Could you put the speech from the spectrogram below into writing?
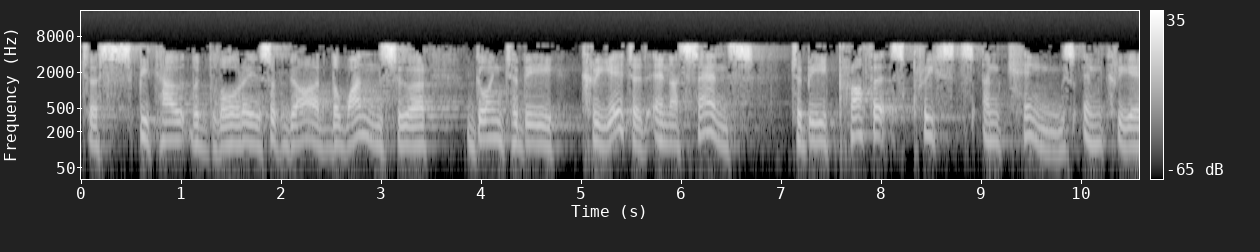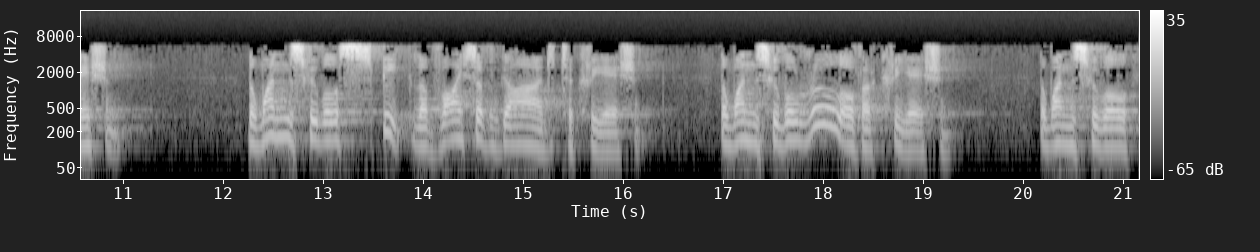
to speak out the glories of God. The ones who are going to be created, in a sense, to be prophets, priests, and kings in creation the ones who will speak the voice of God to creation, the ones who will rule over creation, the ones who will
